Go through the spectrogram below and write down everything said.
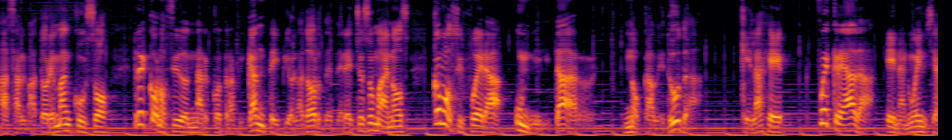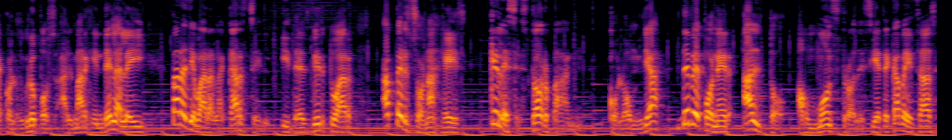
a Salvatore Mancuso, reconocido narcotraficante y violador de derechos humanos, como si fuera un militar. No cabe duda que la JEP fue creada en anuencia con los grupos al margen de la ley para llevar a la cárcel y desvirtuar a personajes que les estorban. Colombia debe poner alto a un monstruo de siete cabezas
